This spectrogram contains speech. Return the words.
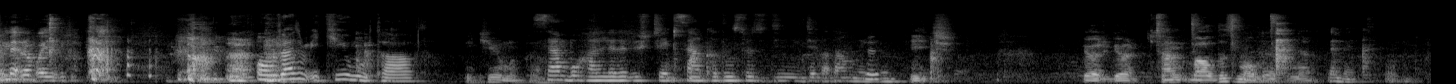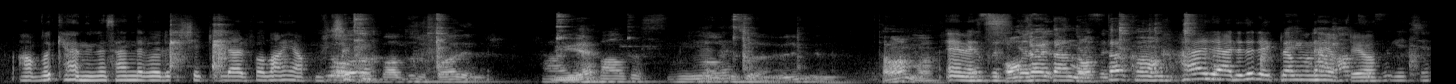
merhabayım. Olcaycığım iki yumurta al. İki yumurta. Sen bu hallere düşecek, sen kadın sözü dinleyecek adam mıydın? Hiç. Gör gör. Sen baldız mı oluyorsun ya? Evet. Abla kendine sen de böyle bir şekiller falan yapmışsın. Baldız ufağa denir. Büyüye. Baldız. Büyüye de. Baldız olan öyle mi denir? Tamam mı? Evet. Yazık, Olcay'dan yazık, yazık. nokta.com Her yerde de reklamını Reklam, yapıyor. alt yazı geçin.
